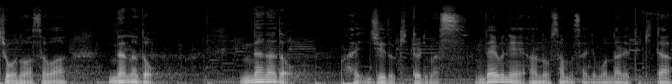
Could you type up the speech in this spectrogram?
今日の朝は7度。7度。はい10度切っております。だいぶねあの寒さにも慣れてきた、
